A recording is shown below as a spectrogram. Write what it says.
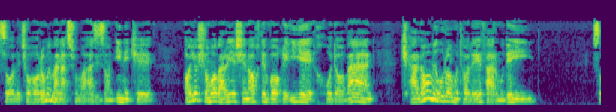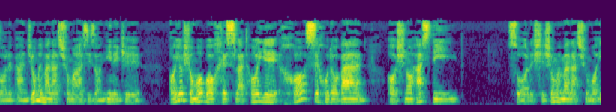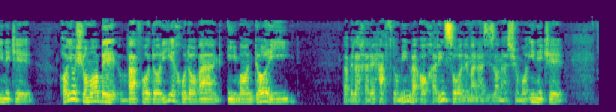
سوال چهارم من از شما عزیزان اینه که آیا شما برای شناخت واقعی خداوند کلام او را مطالعه فرموده اید؟ سوال پنجم من از شما عزیزان اینه که آیا شما با خصلت‌های خاص خداوند آشنا هستید؟ سوال ششم من از شما اینه که آیا شما به وفاداری خداوند ایمان دارید؟ و بالاخره هفتمین و آخرین سوال من عزیزان از شما اینه که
